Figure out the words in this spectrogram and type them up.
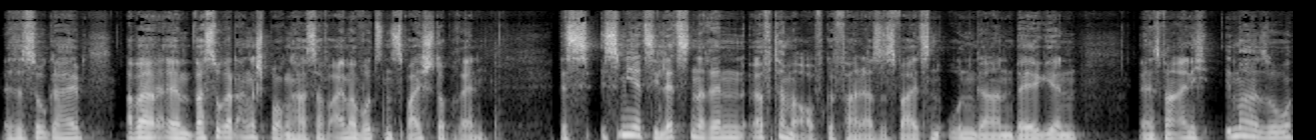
Das ist so geil. Aber ähm, was du gerade angesprochen hast, auf einmal wurde es ein Zweistopp-Rennen. Das ist mir jetzt die letzten Rennen öfter mal aufgefallen. Also es war jetzt in Ungarn, Belgien. Es war eigentlich immer so,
